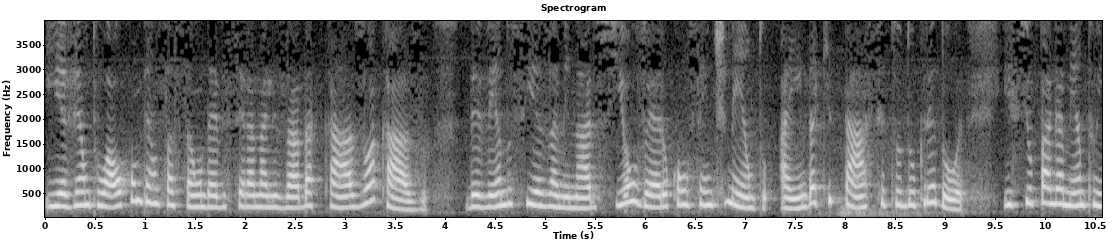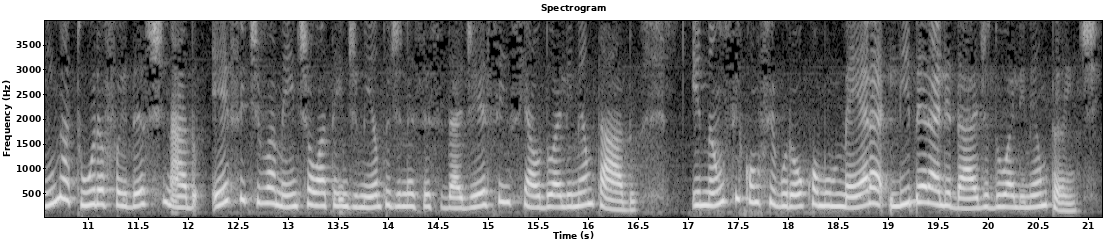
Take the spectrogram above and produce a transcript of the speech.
e eventual compensação deve ser analisada caso a caso, devendo-se examinar se houver o consentimento, ainda que tácito, do credor e se o pagamento in natura foi destinado efetivamente ao atendimento de necessidade essencial do alimentado e não se configurou como mera liberalidade do alimentante.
